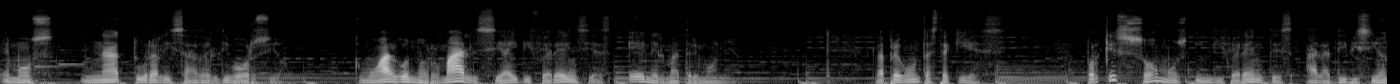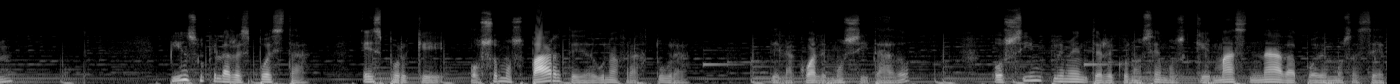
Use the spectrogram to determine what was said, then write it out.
Hemos naturalizado el divorcio como algo normal si hay diferencias en el matrimonio. La pregunta hasta aquí es, ¿por qué somos indiferentes a la división? Pienso que la respuesta es porque o somos parte de alguna fractura de la cual hemos citado, o simplemente reconocemos que más nada podemos hacer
